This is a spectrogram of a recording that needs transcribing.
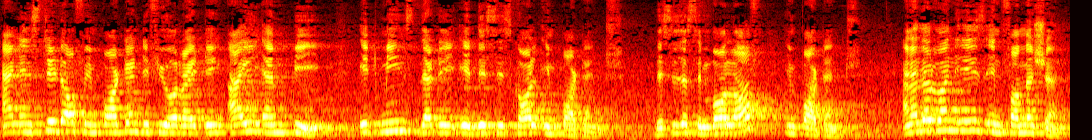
and instead of important if you are writing IMP it means that this is called important. This is a symbol of important. Another one is information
